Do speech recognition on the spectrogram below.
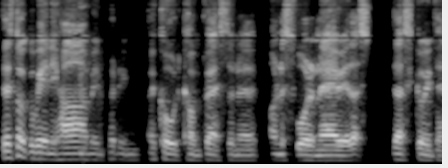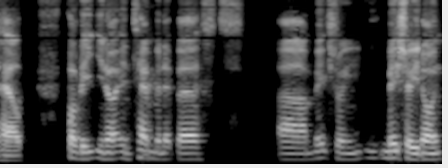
there's not going to be any harm in putting a cold compress on a on a swollen area. That's that's going to help. Probably you know in ten minute bursts. Uh, make sure you make sure you don't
